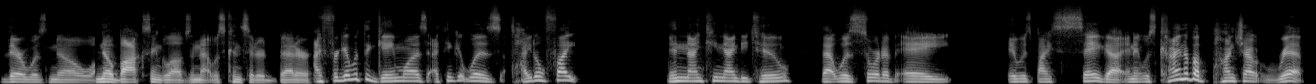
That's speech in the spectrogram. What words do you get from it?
there was no no boxing gloves and that was considered better. I forget what the game was. I think it was Title Fight in 1992. That was sort of a it was by Sega and it was kind of a punch out rip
